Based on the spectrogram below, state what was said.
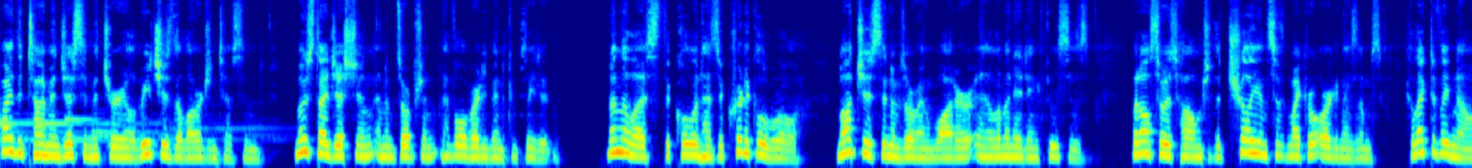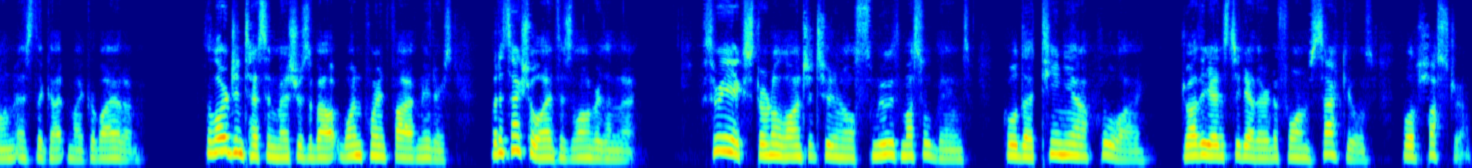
By the time ingested material reaches the large intestine, most digestion and absorption have already been completed. Nonetheless, the colon has a critical role, not just in absorbing water and eliminating feces, but also as home to the trillions of microorganisms collectively known as the gut microbiota. The large intestine measures about 1.5 meters, but its actual length is longer than that. Three external longitudinal smooth muscle bands, called the taenia coli, draw the ends together to form saccules called haustra,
